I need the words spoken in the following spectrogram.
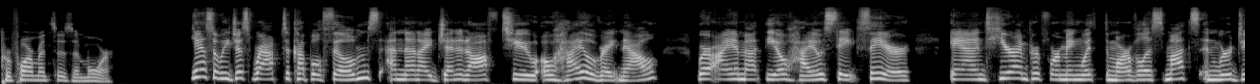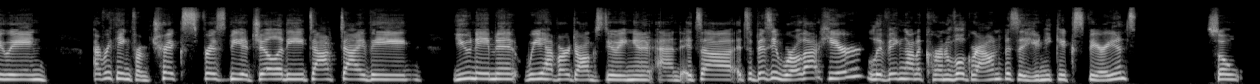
performances and more. Yeah. So we just wrapped a couple films and then I jetted off to Ohio right now, where I am at the Ohio State Fair. And here I'm performing with the Marvelous Mutts and we're doing everything from tricks, frisbee, agility, dock diving, you name it. We have our dogs doing it. And it's a, it's a busy world out here. Living on a carnival ground is a unique experience. So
